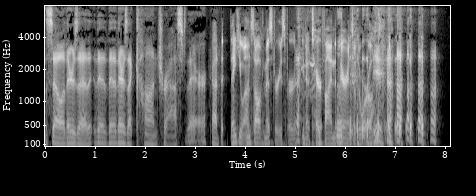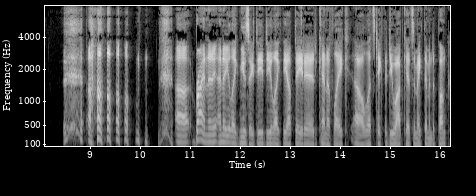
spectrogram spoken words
so there's a there, there's a contrast there. God, th- thank you, Unsolved Mysteries, for you know terrifying the parents of the world. Um, uh, Brian, I know you like music. Do you, do you like the updated kind of like, oh, let's take the doo wop kids and make them into punk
